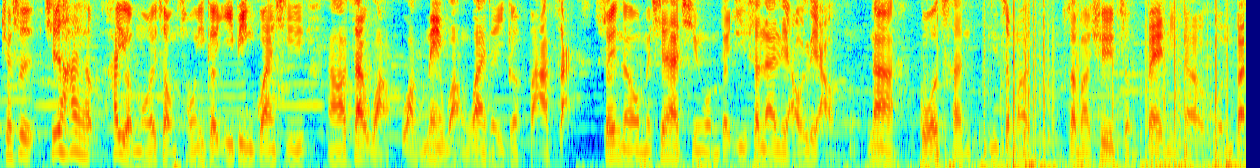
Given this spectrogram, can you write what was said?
就是其实他有他有某一种从一个医病关系，然后再往往内往外的一个发展。所以呢，我们现在请我们的医生来聊聊。那国成，你怎么怎么去准备你的文本？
